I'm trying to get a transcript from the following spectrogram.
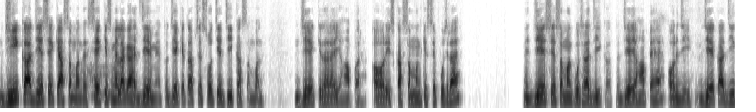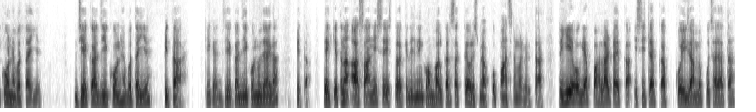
जी का जे से क्या संबंध है? से किसमें लगा है? जे में। तो जे की तरफ़ से सोचिए जी का संबंध। जे किधर है? यहाँ पर। और इसका संबंध किससे पूछ रहा है? जे से संबंध पूछ रहा है जी का। तो जे यहाँ पे है और जी जे का जी कौन है बताइए? जे का जी कौन है बताइए? पिता है। ठीक है? जे का जी कौन हो जाएगा? पिता। तो कितना आसानी से इस तरह की रीजनिंग को हम हल कर सकते हैं और इसमें आपको पाँच नंबर मिलता है। तो ये हो गया पहला टाइप का, इसी टाइप का आपको एग्ज़ाम में पूछा जाता है।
